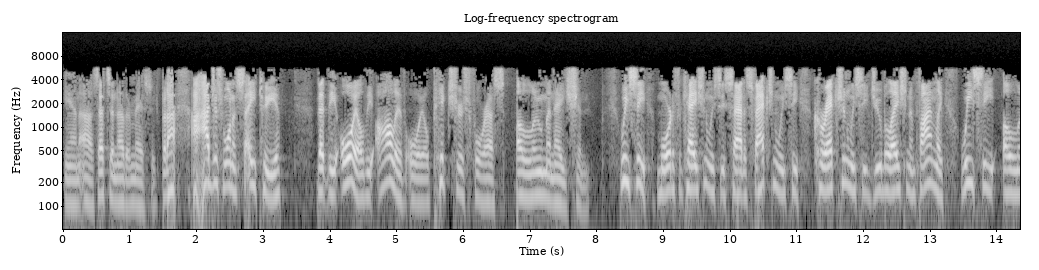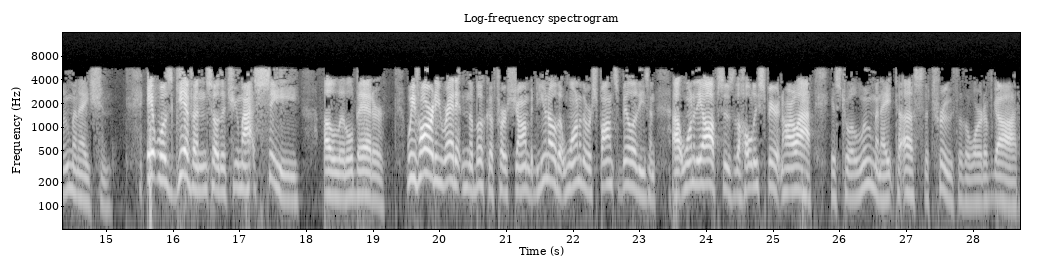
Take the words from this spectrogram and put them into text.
in us. That's another message. But I, I just want to say to you that the oil, the olive oil, pictures for us illumination. We see mortification, we see satisfaction, we see correction, we see jubilation, and finally, we see illumination. It was given so that you might see a little better. We've already read it in the book of First John, but do you know that one of the responsibilities and uh, one of the offices of the Holy Spirit in our life is to illuminate to us the truth of the Word of God?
